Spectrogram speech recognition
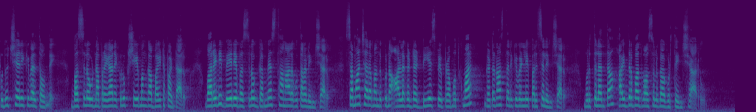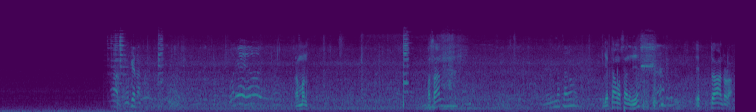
పుదుచ్చేరికి వెళ్తోంది. బస్సులో ఉన్న ప్రయాణికులు క్షేమంగా బయటపడ్డారు. వారిని వేరే బస్సులో గమ్యస్థానాలకు తరలించారు. సమాచారం అందుకున్న ఆళ్ళగడ్డ డీఎస్పీ ప్రమోద్ కుమార్ ఘటనా స్థలికి వెళ్ళి పరిశీలించారు. మృతులంతా హైదరాబాద్ వాసులుగా గుర్తించారు. Ya estamos, saliendo ¿ya? Ya está enrolado.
